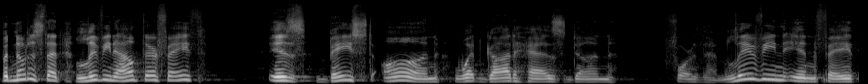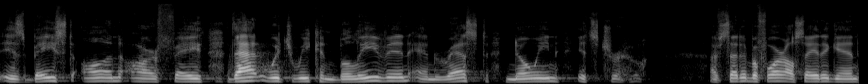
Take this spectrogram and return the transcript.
But notice that living out their faith is based on what God has done for them. Living in faith is based on our faith, that which we can believe in and rest knowing it's true. I've said it before, I'll say it again.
